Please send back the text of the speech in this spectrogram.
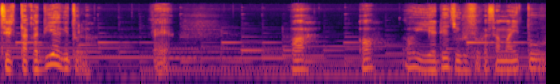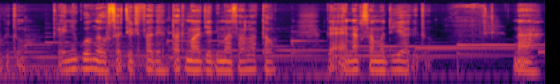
cerita ke dia gitu loh. Kayak wah oh oh iya dia juga suka sama itu gitu. Kayaknya gue nggak usah cerita deh ntar malah jadi masalah tau. Gak enak sama dia gitu. Nah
